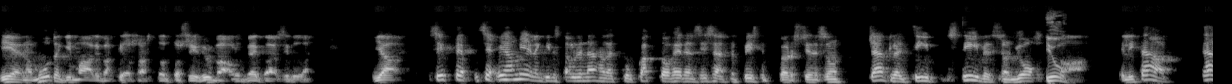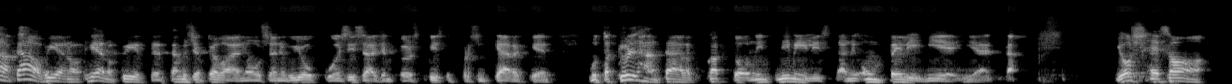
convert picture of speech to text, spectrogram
Hieno. Muutenkin maalivahtiosasto on tosi hyvä ollut Vegasilla. Ja sitten se ihan mielenkiintoista oli nähdä, että kun katsoo heidän sisäistä pistepörssiä, niin se on Chandler Stevenson johtaa. Juh. Eli tämä on, tämä, tämä on hieno, hieno piirre, että tämmöisiä pelaajia nousee niin joukkueen sisäisen pistepörssin kärkeen. Mutta kyllähän täällä, kun katsoo nimilistää, niin on pelimiehiä, että jos he saa,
